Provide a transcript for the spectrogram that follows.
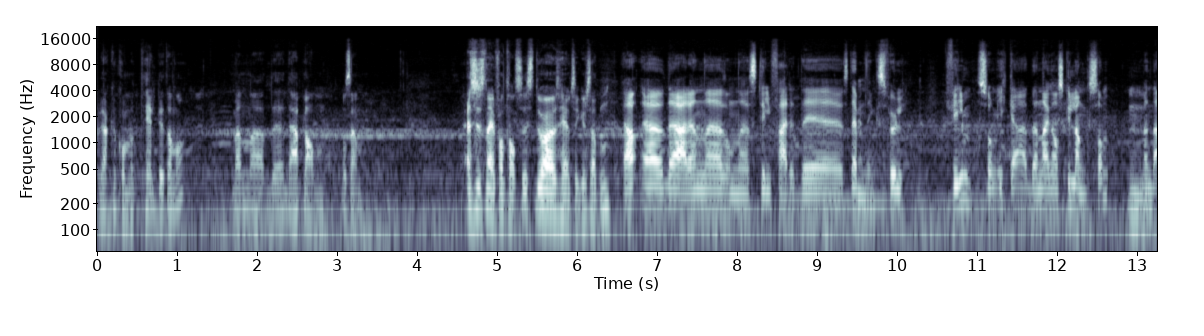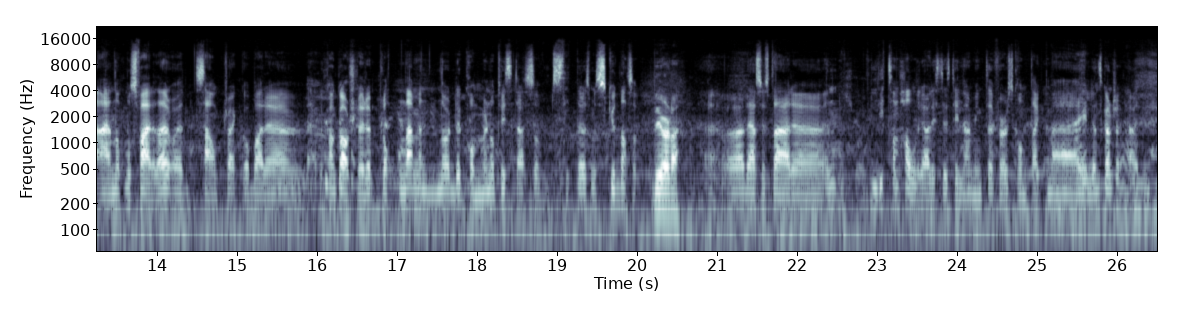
vi har ikke kommet helt dit ennå. Men eh, det, det er planen å se den. Jeg syns den er helt fantastisk. Du har jo helt sikkert sett den. Ja, eh, det er en eh, sånn stillferdig, stemningsfull film som ikke er Den er ganske langsom, men det er en atmosfære der og et soundtrack og bare Jeg kan ikke avsløre plotten der, men når det kommer noe twister der, så sitter det som et skudd, altså. Det gjør det. Eh, jeg syns det er eh, en litt sånn halvrealistisk tilnærming til First Contact med aliens, kanskje. Jeg ikke.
